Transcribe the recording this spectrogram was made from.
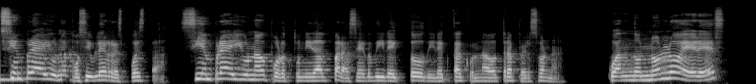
Siempre hay una posible respuesta. Siempre hay una oportunidad para ser directo o directa con la otra persona. Cuando no lo eres,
